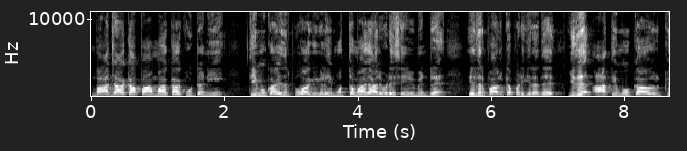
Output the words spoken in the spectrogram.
பாஜக பாமக கூட்டணி திமுக எதிர்ப்பு வாக்குகளை மொத்தமாக அறுவடை செய்யும் என்று எதிர்பார்க்கப்படுகிறது. இது அதிமுகவிற்கு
